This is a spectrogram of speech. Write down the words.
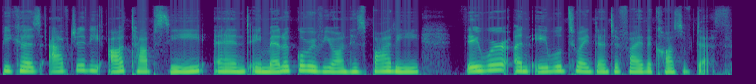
Because after the autopsy and a medical review on his body, they were unable to identify the cause of death.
